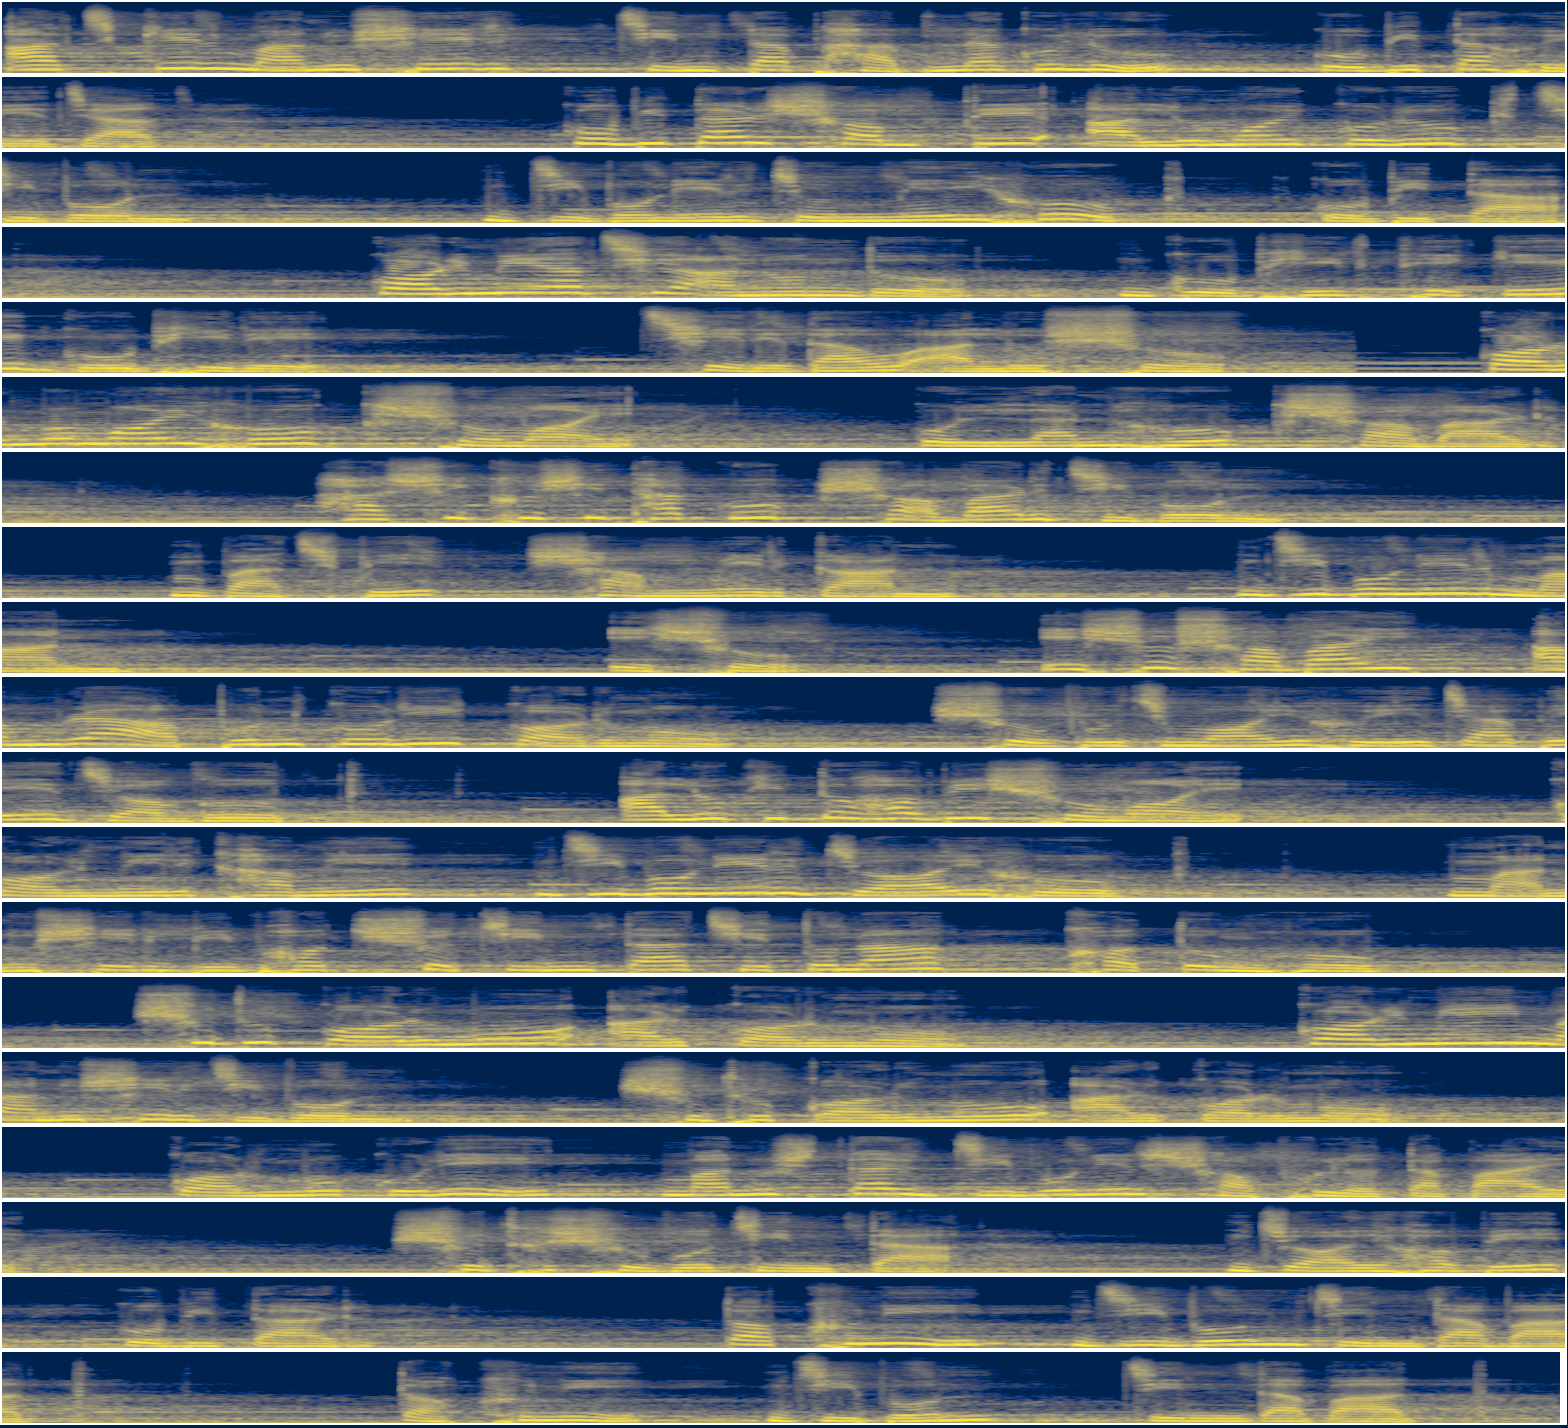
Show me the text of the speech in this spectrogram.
আজকের মানুষের চিন্তা ভাবনাগুলো কবিতা হয়ে যাক। কবিতার শব্দে আলোময় করুক জীবন। জীবনের জন্যেই হোক কবিতা। কর্মে আছে আনন্দ, গভীর থেকে গভীরে। ছেড়ে দাও আলস্য। কর্মময় হোক সময়, কল্যাণ হোক সবার। হাসি খুশি থাকুক সবার জীবন। বাজবে সাম্যের গান। জীবনের মান। এসো এসো সবাই, আমরা আপন করি কর্ম। সবুজময় হয়ে যাবে জগৎ। আলোকিত হবে সময়। কর্মের ঘামে জীবনের জয় হোক। মানুষের বিভৎস চিন্তা, চেতনা খতম হোক। শুধু কর্ম আর কর্ম। কর্মেই মানুষের জীবন। শুধু কর্ম আর কর্ম। কর্ম করে মানুষ তার জীবনের সফলতা পায়। শুধু শুভ চিন্তা, জয় হবে কবিতার। তখনই জীবন জিন্দাবাদ, তখনই জীবন জিন্দাবাদ।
